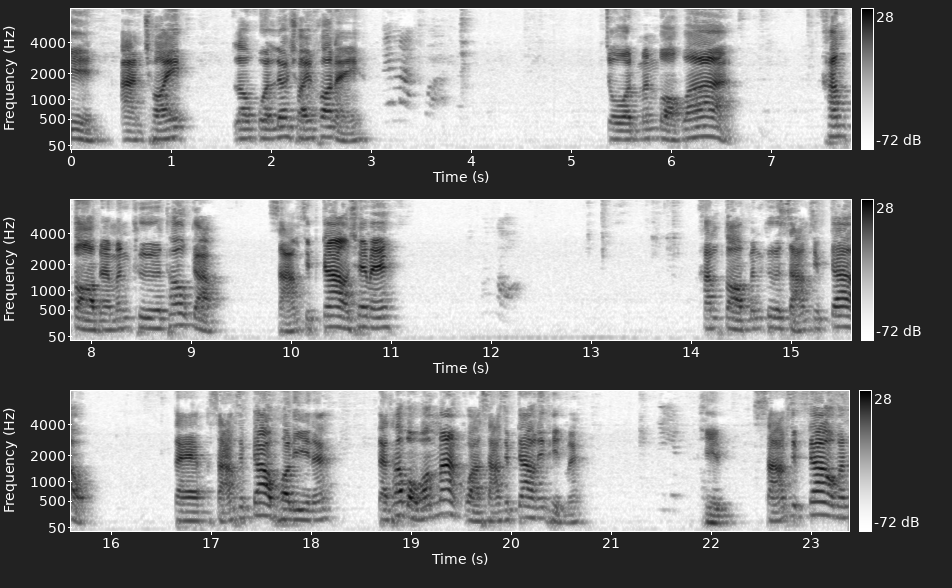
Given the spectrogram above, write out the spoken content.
ดีๆ อ่านช้อยเราควรเลือกช้อยข้อไหนไม่มากกว่าโจทย์มันบอกว่าคำตอบเนี่ยมันคือเท่ากับสามสิบเก้าใช่ไหมข้อสองคำตอบมันคือสามสิบเก้า แต่สามสิบเก้าพอดีนะ แต่ถ้าบอกว่ามากกว่าสามสิบเก้านี่ผิดไหมผิดผิดสามสิบเก้ามัน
